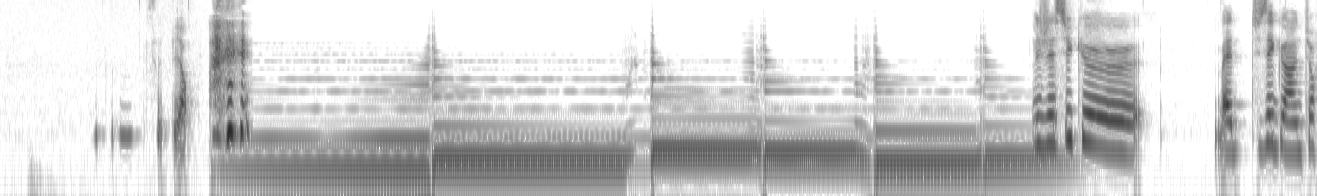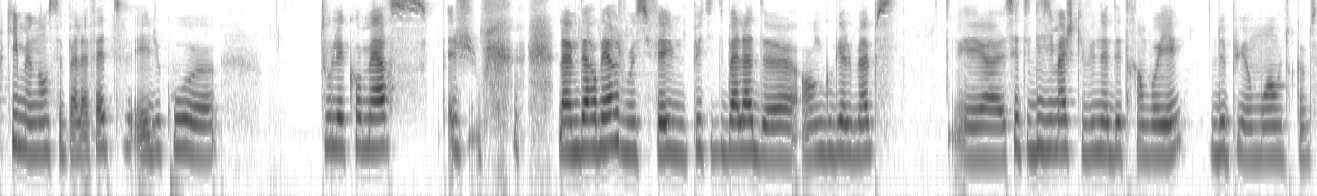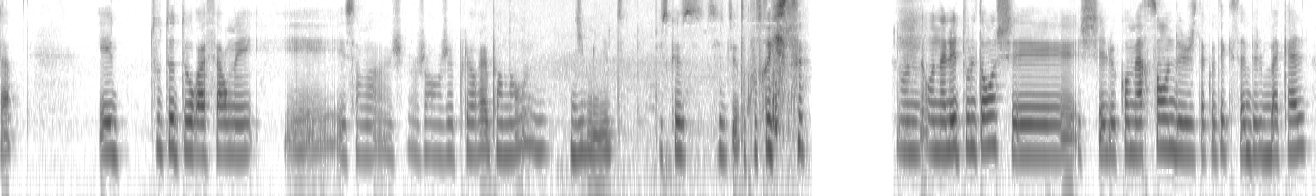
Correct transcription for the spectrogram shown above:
C'est bien. J'ai su que. Bah, tu sais qu'en Turquie, maintenant, c'est pas la fête. Et du coup, euh, tous les commerces. L'année dernière, je me suis fait une petite balade euh, en Google Maps. Et euh, c'était des images qui venaient d'être envoyées depuis un mois ou un truc comme ça. Et tout autour a fermé. Et, et ça m'a. Genre, j'ai pleuré pendant 10 minutes. Parce que c'était trop triste. On, on allait tout le temps chez, chez le commerçant de juste à côté qui s'appelle Bacal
